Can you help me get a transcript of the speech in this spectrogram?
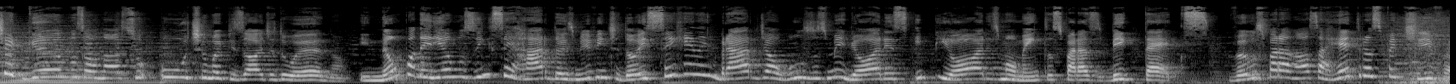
Chegamos ao nosso último episódio do ano e não poderíamos encerrar 2022 sem relembrar de alguns dos melhores e piores momentos para as Big Techs. Vamos para a nossa retrospectiva.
